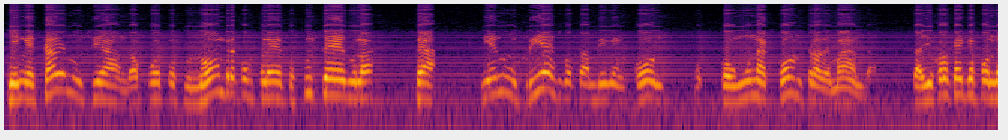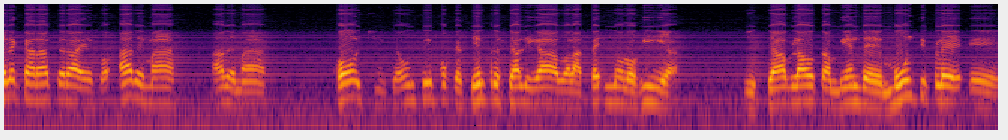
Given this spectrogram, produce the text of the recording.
quien está denunciando ha puesto su nombre completo, su cédula, o sea, tiene un riesgo también en con, con una contrademanda. O sea, yo creo que hay que ponerle carácter a eso. Además, además, Hochi, que es un tipo que siempre se ha ligado a la tecnología y se ha hablado también de múltiples eh,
